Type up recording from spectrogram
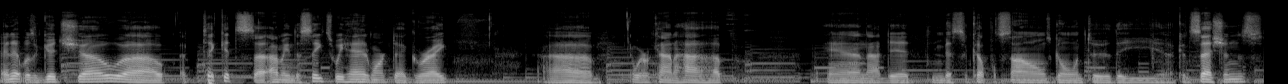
And it was a good show. Uh, tickets, uh, I mean, the seats we had weren't that great uh, we were kind of high up, and I did miss a couple songs going to the uh, concessions.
